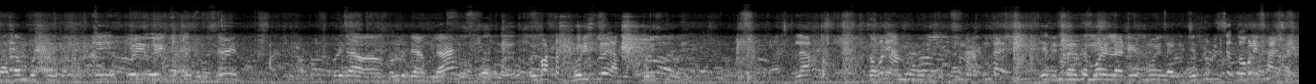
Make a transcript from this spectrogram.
বাদাম বসে ওই ওই বুঝছেন ওইটা হলুদ ওই ঘরটা ধরিছিল আগুন ধরিছিল। আপ- যখনই আমি আগুনটা মহিলাটি মহিলাটি যেতে উঠছে তখনই ফায়ার সাইড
